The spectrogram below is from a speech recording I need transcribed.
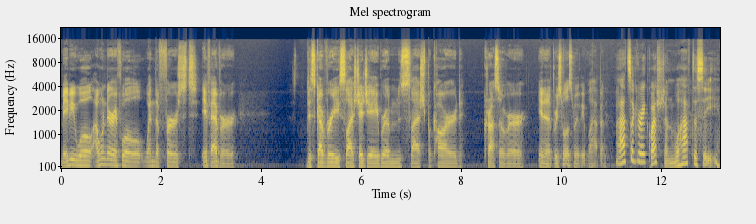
Maybe we'll. I wonder if we'll when the first, if ever, Discovery slash J.J. Abrams slash Picard crossover in a Bruce Willis movie will happen. That's a great question. We'll have to see.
